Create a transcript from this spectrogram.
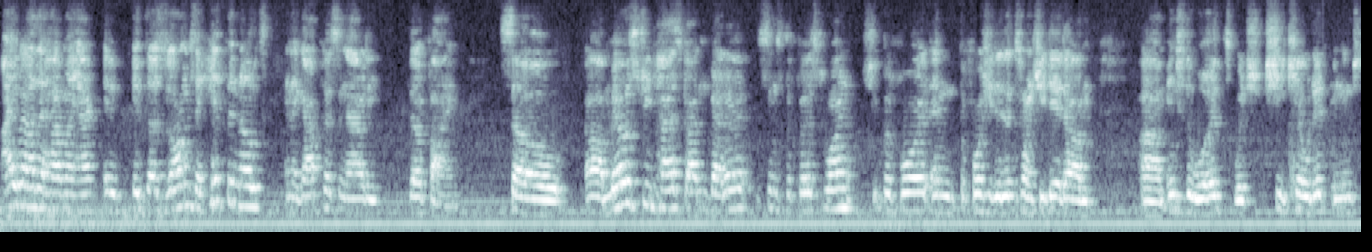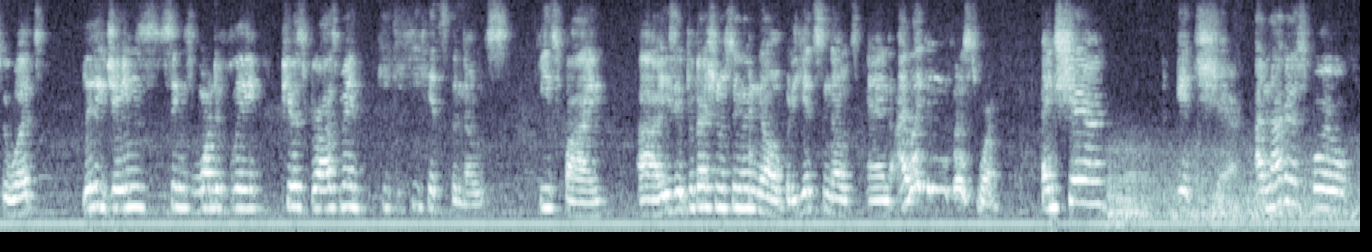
I'd rather have my act. It, if as long as they hit the notes and they got personality, they're fine. So uh, Meryl Streep has gotten better since the first one. She before and before she did this one, she did um, um, Into the Woods, which she killed it in Into the Woods. Lily James sings wonderfully. Pierce Brosnan, he, he hits the notes. He's fine. Uh, he's a professional singer, no, but he hits the notes, and I like it in the first one. And Cher, it's Cher. I'm not gonna spoil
